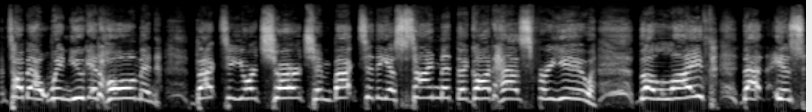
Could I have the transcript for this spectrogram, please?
I'm talking about when you get home and back to your church and back to the assignment that God has for you. The life that is,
